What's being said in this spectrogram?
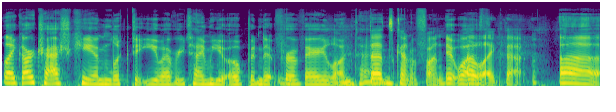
Like our trash can looked at you every time you opened it for a very long time. That's kind of fun. It was. I like that. Uh,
